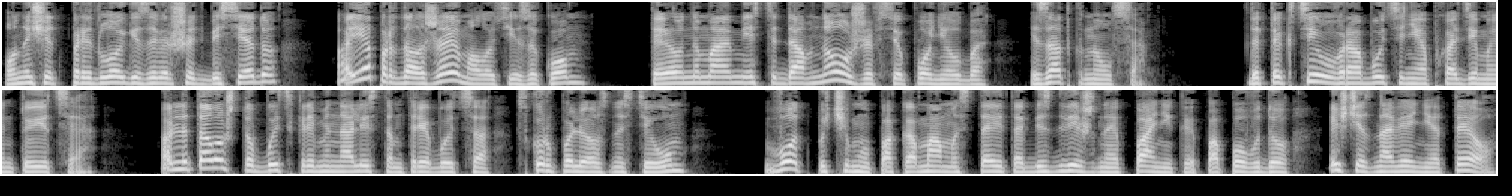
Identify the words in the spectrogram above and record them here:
Он ищет предлоги завершить беседу, а я продолжаю молоть языком. Тео на моем месте давно уже все понял бы и заткнулся. Детективу в работе необходима интуиция. А для того, чтобы быть криминалистом, требуется скрупулезность и ум. Вот почему, пока мама стоит обездвиженная паникой по поводу исчезновения Тео,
